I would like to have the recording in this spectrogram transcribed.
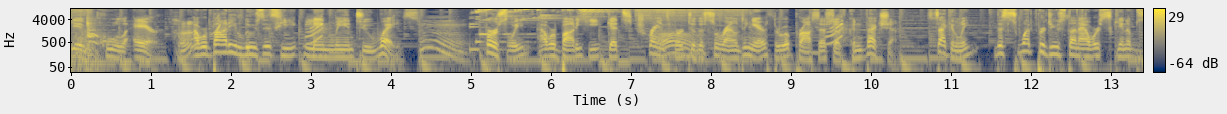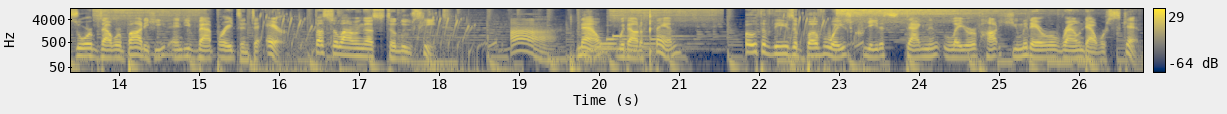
give cool air. Huh? Our body loses heat mainly in two ways. Hmm. Firstly, our body heat gets transferred to the surrounding air through a process of convection. Secondly, the sweat produced on our skin absorbs our body heat and evaporates into air, thus allowing us to lose heat. Ah. Now, without a fan, both of these above ways create a stagnant layer of hot humid air around our skin,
